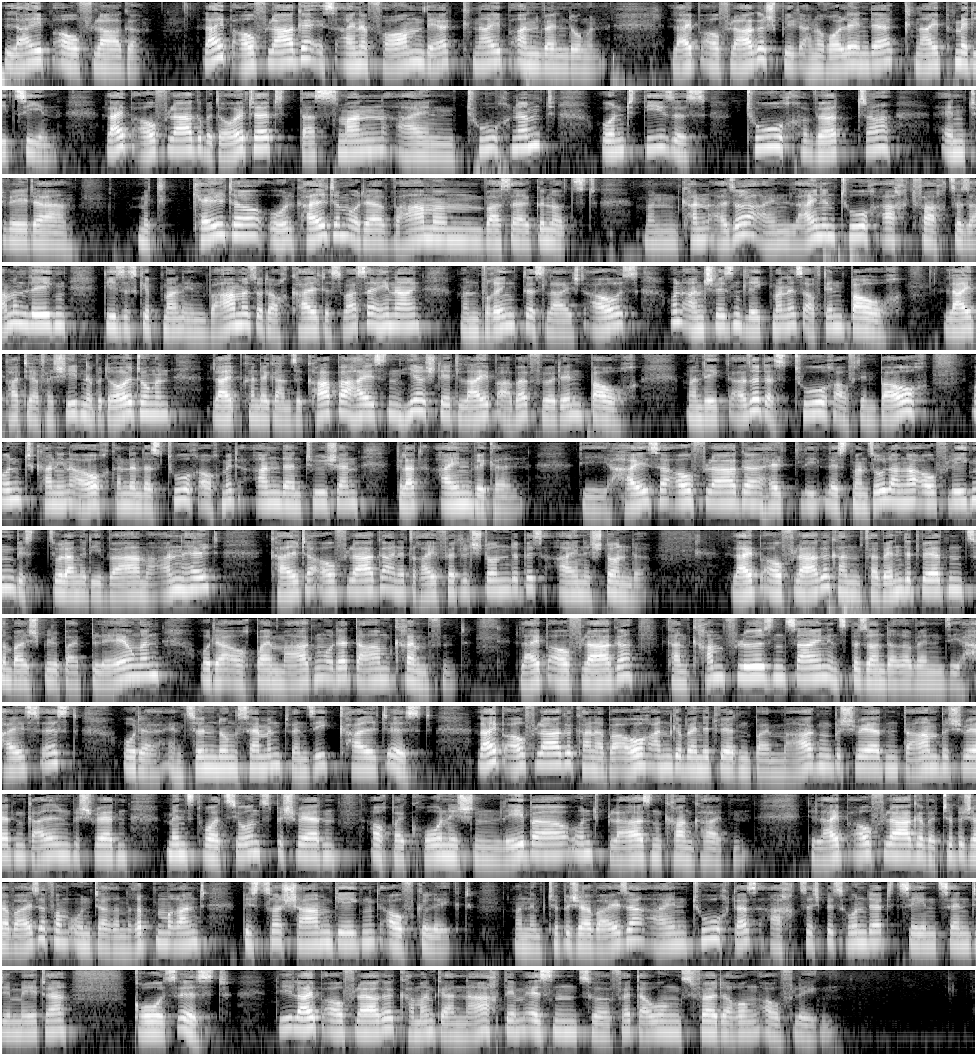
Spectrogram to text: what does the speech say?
Leibauflage. Leibauflage ist eine Form der Kneipp-Anwendungen. Leibauflage spielt eine Rolle in der Kneippmedizin. Leibauflage bedeutet, dass man ein Tuch nimmt und dieses Tuch wird entweder mit Kälte, kaltem oder warmem Wasser genutzt. Man kann also ein Leinentuch achtfach zusammenlegen. Dieses gibt man in warmes oder auch kaltes Wasser hinein. Man wringt es leicht aus und anschließend legt man es auf den Bauch. Leib hat ja verschiedene Bedeutungen. Leib kann der ganze Körper heißen. Hier steht Leib aber für den Bauch. Man legt also das Tuch auf den Bauch und kann ihn auch, kann dann das Tuch auch mit anderen Tüchern glatt einwickeln. Die heiße Auflage hält, lässt man so lange aufliegen, bis solange die Wärme anhält. Kalte Auflage eine Dreiviertelstunde bis eine Stunde. Leibauflage kann verwendet werden, zum Beispiel bei Blähungen oder auch bei Magen- oder Darmkrämpfen. Leibauflage kann krampflösend sein, insbesondere wenn sie heiß ist, oder entzündungshemmend, wenn sie kalt ist. Leibauflage kann aber auch angewendet werden bei Magenbeschwerden, Darmbeschwerden, Gallenbeschwerden, Menstruationsbeschwerden, auch bei chronischen Leber- und Blasenkrankheiten. Die Leibauflage wird typischerweise vom unteren Rippenrand bis zur Schamgegend aufgelegt. Man nimmt typischerweise ein Tuch, das 80 bis 110 Zentimeter groß ist. Die Leibauflage kann man gern nach dem Essen zur Verdauungsförderung auflegen.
